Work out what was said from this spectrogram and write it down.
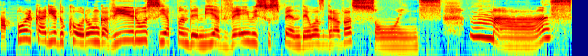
a porcaria do coronavírus e a pandemia veio e suspendeu as gravações. Mas,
